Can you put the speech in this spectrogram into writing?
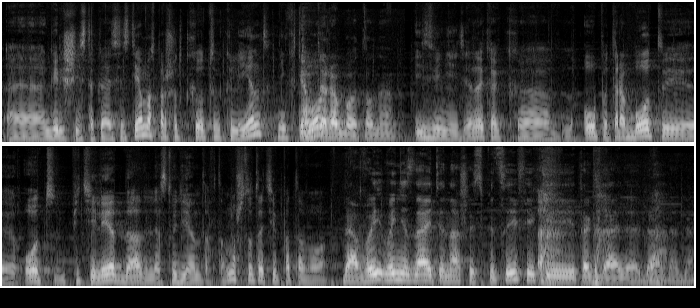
э, говоришь, есть такая система, спрашивают, кто твой клиент, никто. Кем ты работал, да? Извините, это как э, опыт работы от пяти лет, да, для студентов, там, ну, что-то типа того. Да, вы, вы не знаете нашей специфики и так далее, да, да, да.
